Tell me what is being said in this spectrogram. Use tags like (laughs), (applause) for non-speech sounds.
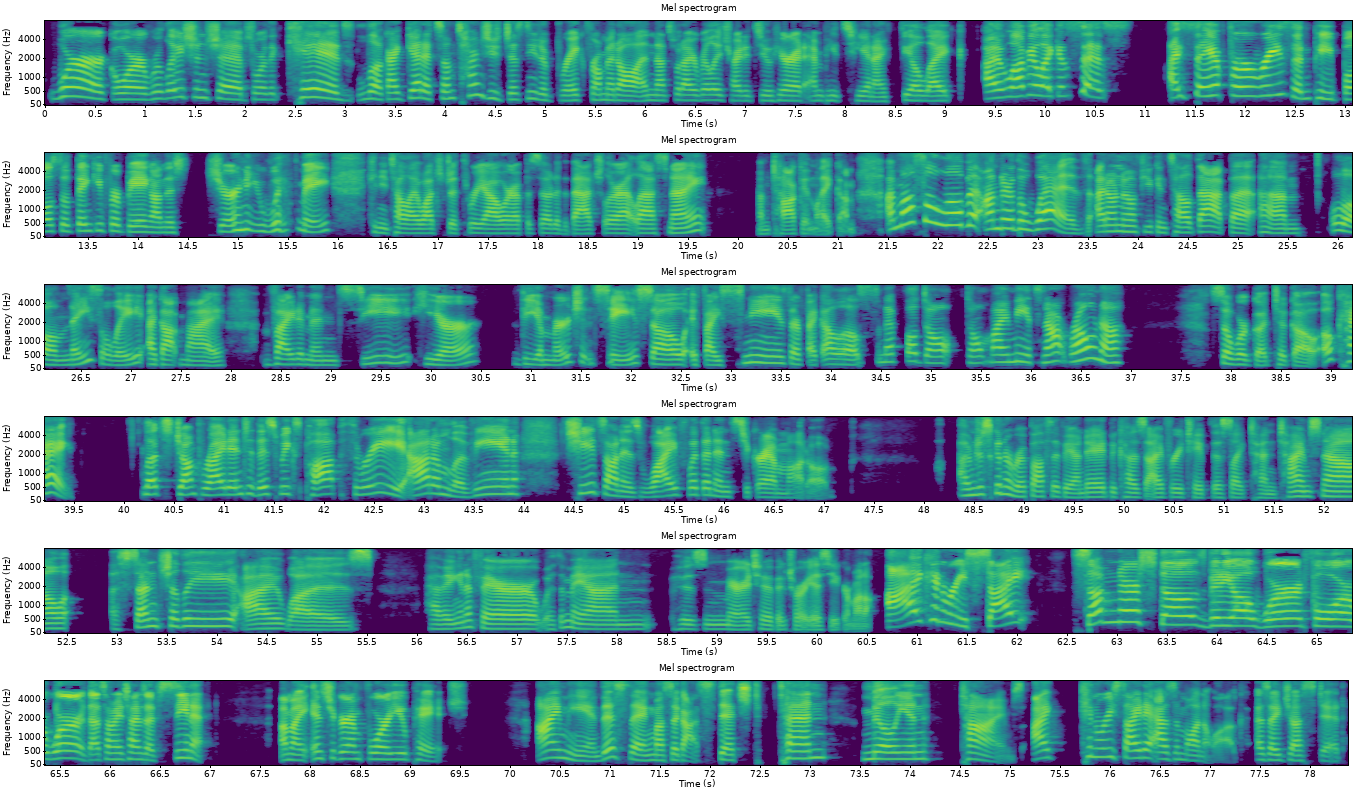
work or relationships or the kids. Look, I get it. Sometimes you just need a break from it all. And that's what I really try to do here at MPT. And I feel like I love you like a sis. I say it for a reason, people. So thank you for being on this journey (laughs) with me. Can you tell I watched a three hour episode of The Bachelorette last night? I'm talking like I'm. I'm also a little bit under the weather. I don't know if you can tell that, but um, a little nasally. I got my vitamin C here, the emergency. So if I sneeze or if I got a little sniffle, don't don't mind me. It's not Rona. So we're good to go. Okay. Let's jump right into this week's pop three. Adam Levine cheats on his wife with an Instagram model. I'm just going to rip off the band aid because I've retaped this like 10 times now. Essentially, I was having an affair with a man who's married to a Victoria's Secret model. I can recite Sumner Stroh's video word for word. That's how many times I've seen it on my Instagram for you page. I mean, this thing must have got stitched 10 million times. I can recite it as a monologue, as I just did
